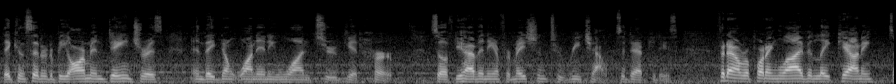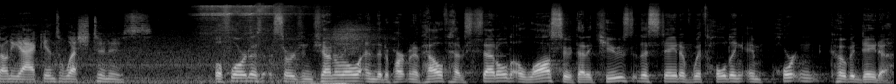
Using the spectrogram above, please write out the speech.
they consider to be armed and dangerous, and they don't want anyone to get hurt. So if you have any information, to reach out to deputies. For now, reporting live in Lake County, Tony Atkins, WESH 2 News. Well, Florida's Surgeon General and the Department of Health have settled a lawsuit that accused the state of withholding important COVID data.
